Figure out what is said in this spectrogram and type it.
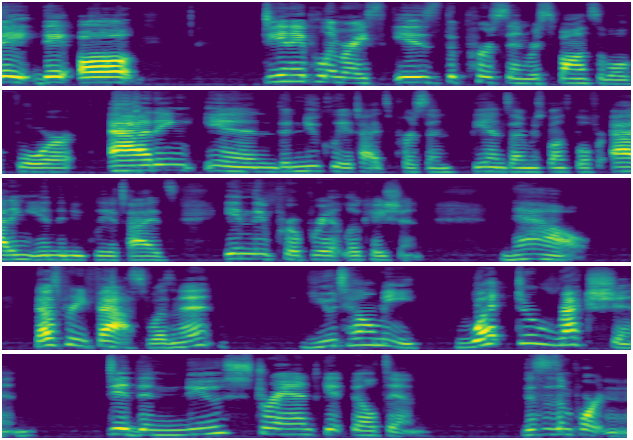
they, they all, DNA polymerase is the person responsible for adding in the nucleotides person, the enzyme responsible for adding in the nucleotides in the appropriate location. Now, that was pretty fast, wasn't it? You tell me, what direction did the new strand get built in? This is important.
